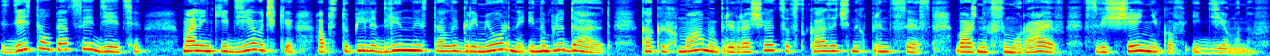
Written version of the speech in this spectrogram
Здесь толпятся и дети. Маленькие девочки обступили длинные столы гримерной и наблюдают, как их мамы превращаются в сказочных принцесс, важных самураев, священников и демонов.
